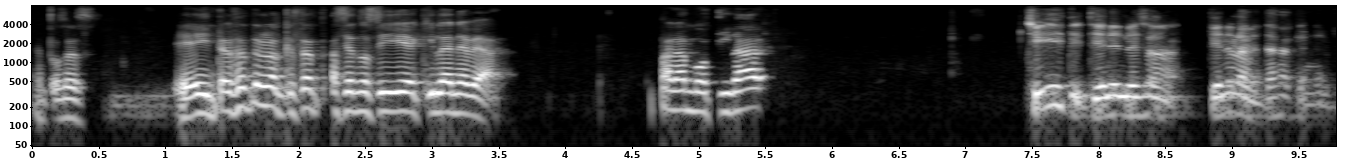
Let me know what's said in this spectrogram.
Entonces, eh, interesante lo que está haciendo sí aquí la NBA para motivar. Sí, tienen esa, tienen la ventaja que en, el,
